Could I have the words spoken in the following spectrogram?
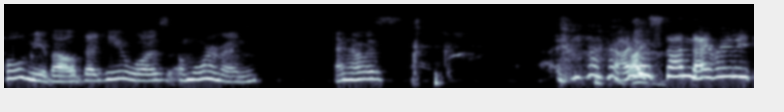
told me about that he was a Mormon. And I was. I I- was stunned. I really,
